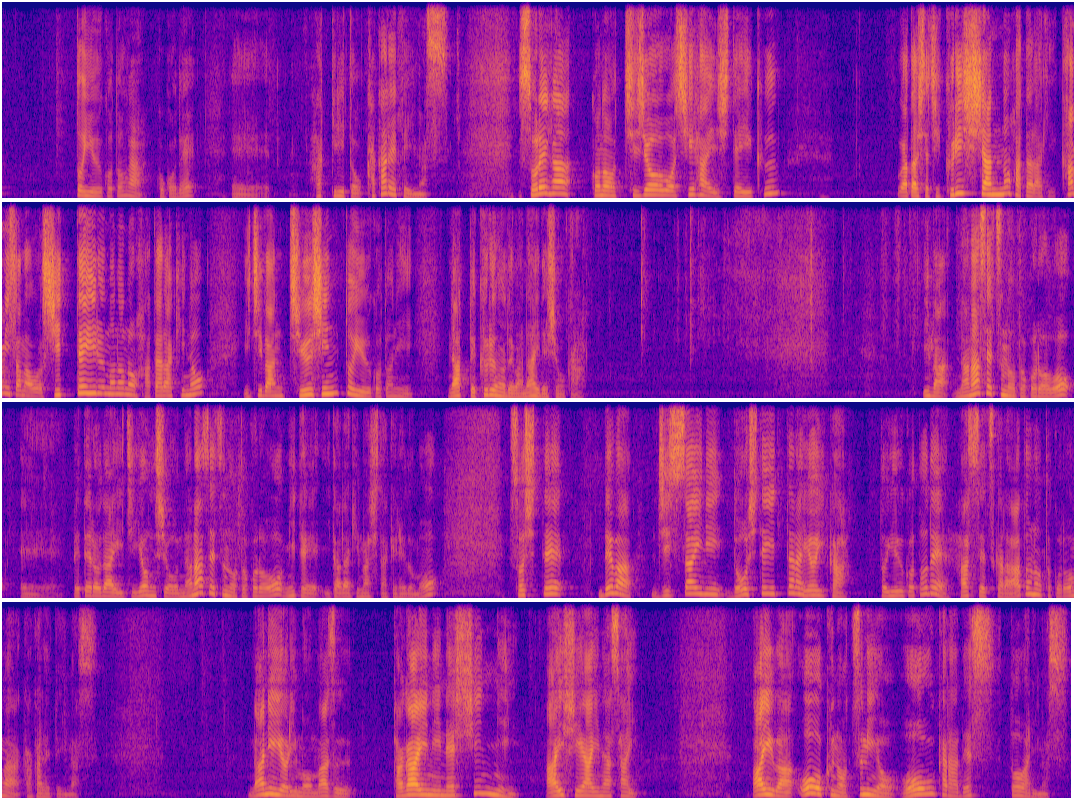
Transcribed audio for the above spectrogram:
ということがここで、えー、はっきりと書かれています。それがこの地上を支配していく私たちクリスチャンの働き神様を知っている者の働きの一番中心ということになってくるのではないでしょうか。今7節のところを、えー、ペテロ第14章7節のところを見ていただきましたけれどもそしてでは実際にどうしていったらよいかということで8節から後のところが書かれています。何よりもまず互いに熱心に愛し合いなさい。愛は多くの罪を覆うからですとあります。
